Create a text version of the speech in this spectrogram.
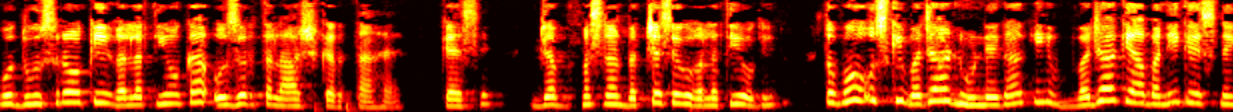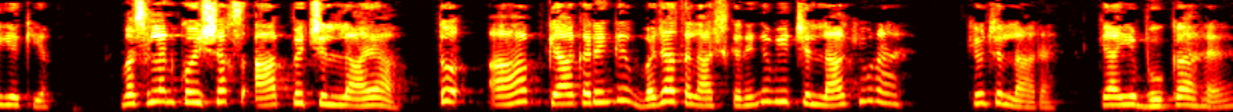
وہ دوسروں کی غلطیوں کا ازر تلاش کرتا ہے۔ کیسے؟ جب مثلاً بچے سے وہ غلطی ہوگی تو وہ اس کی وجہ ڈھونڈے گا کہ وجہ کیا بنی کہ اس نے یہ کیا۔ مثلاً کوئی شخص آپ پہ چلایا، تو آپ کیا کریں گے؟ وجہ تلاش کریں گے، وہ چلا کیوں رہا ہے؟ کیوں چلا رہا ہے؟ کیا یہ بھوکا ہے؟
